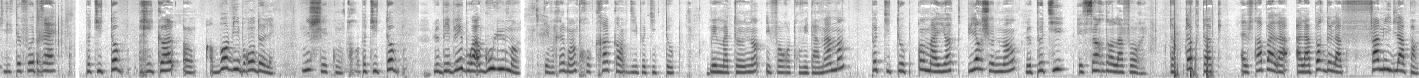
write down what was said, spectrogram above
qu'il te faudrait. Petite taupe bricole un, beau biberon de lait. Niché contre. Petite taupe, le bébé boit goulûment. C'est vraiment trop craquant, dit Petite Taupe. Mais maintenant, il faut retrouver ta maman. Petite Taupe emmaillote bien chaudement le petit et sort dans la forêt. Toc, toc, toc. Elle frappe à la, à la porte de la famille Lapin.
